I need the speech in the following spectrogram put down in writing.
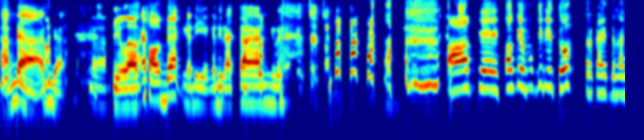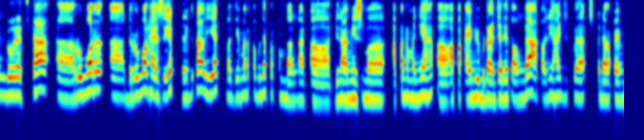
Ada ada. Ya. di lock eh follow back nggak di nggak direkan gitu Oke, oke mungkin itu terkait dengan Goretzka uh, rumor uh, the rumor has it. Dan kita lihat bagaimana kemudian perkembangan uh, dinamisme apa namanya uh, apakah MU beneran jadi atau enggak atau ini hanya sekedar apa yang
